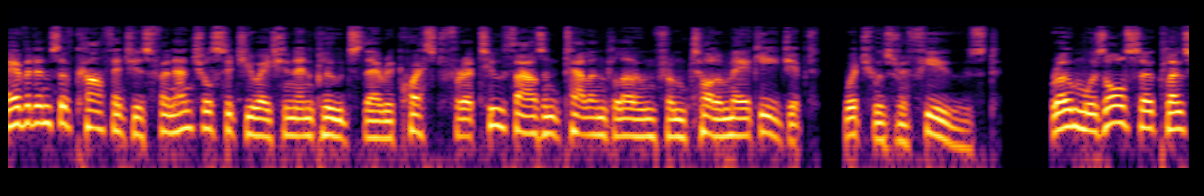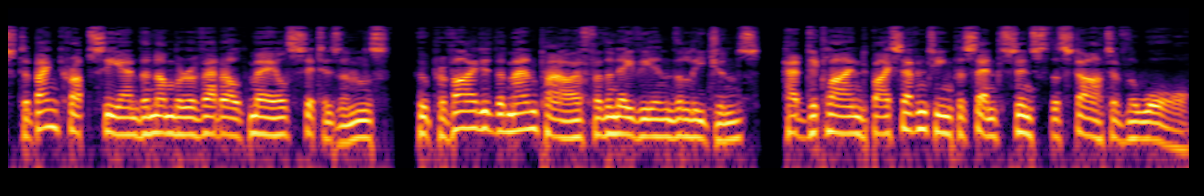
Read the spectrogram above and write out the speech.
Evidence of Carthage's financial situation includes their request for a 2,000 talent loan from Ptolemaic Egypt, which was refused. Rome was also close to bankruptcy and the number of adult male citizens, who provided the manpower for the navy and the legions, had declined by 17% since the start of the war.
